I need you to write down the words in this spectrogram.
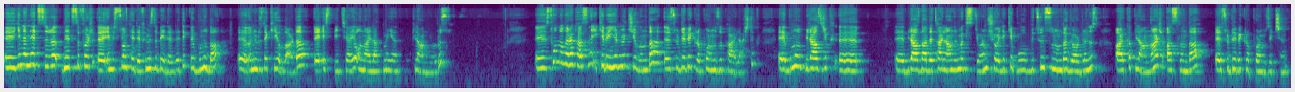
E, yine net, sıra, net sıfır e, emisyon hedefimizi belirledik ve bunu da e, önümüzdeki yıllarda e, SBTI'ye onaylatmayı planlıyoruz. E, son olarak aslında 2023 yılında e, raporumuzu paylaştık. E, bunu birazcık e, e, biraz daha detaylandırmak istiyorum. Şöyle ki bu bütün sunumda gördüğünüz arka planlar aslında e, raporumuz için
